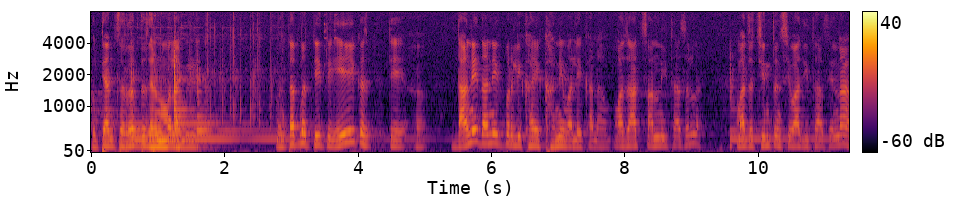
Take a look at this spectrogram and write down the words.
पण त्यांचं रद्द झालं मला मिळेल. म्हणतात ना ते ते एक ते दाने दाने पर लिखा आहे खाणेवाले का नाम. माझं आज चांदणं इथं असेल ना. माझं चिंतन सेवा इथं असेल ना.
